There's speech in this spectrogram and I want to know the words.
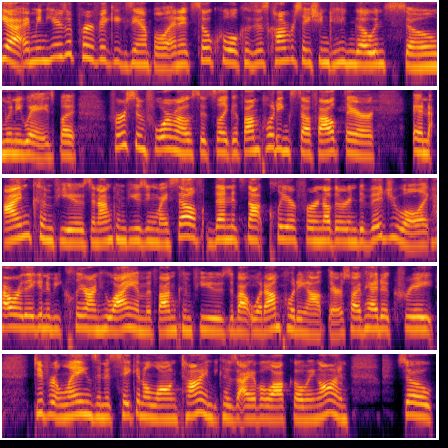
Yeah, I mean, here's a perfect example. And it's so cool because this conversation can go in so many ways. But first and foremost, it's like if I'm putting stuff out there and I'm confused and I'm confusing myself, then it's not clear for another individual. Like, how are they going to be clear on who I am if I'm confused about what I'm putting out there? So I've had to create different lanes and it's taken a long time because I have a lot going on. So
